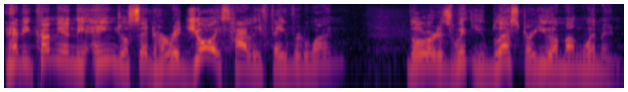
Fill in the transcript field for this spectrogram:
And having come in, the angel said to her, Rejoice, highly favored one. The Lord is with you. Blessed are you among women.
